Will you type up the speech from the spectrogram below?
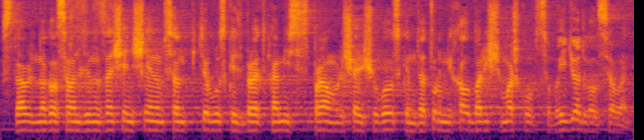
Ставлю на голосование для назначения членом Санкт-Петербургской избирательной комиссии с правом решающего голоса кандидатуру Михаила Борисовича Машковцева. Идет голосование.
